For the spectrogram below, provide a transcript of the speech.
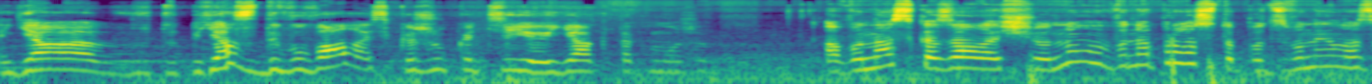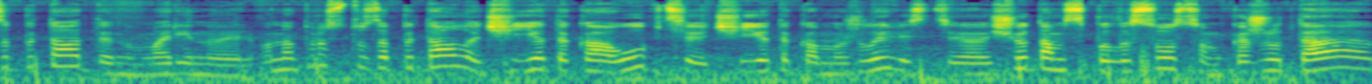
Я, я здивувалась, кажу Каті, як так може бути. А вона сказала, що ну вона просто подзвонила запитати. Ну, Марінуель, вона просто запитала, чи є така опція, чи є така можливість, е, що там з пилососом. Кажу, та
